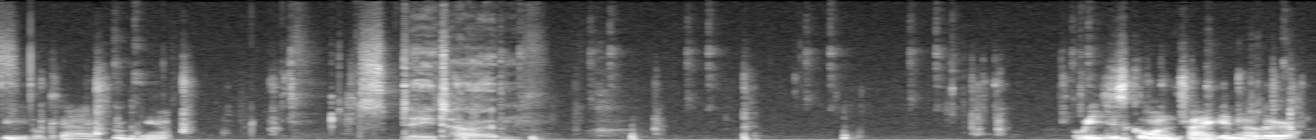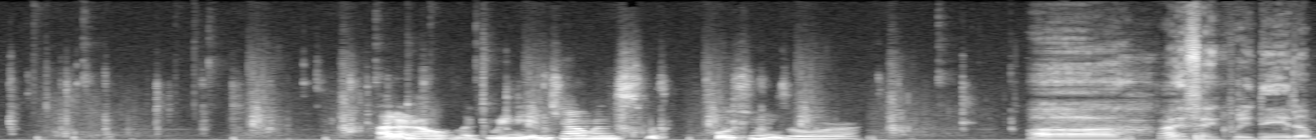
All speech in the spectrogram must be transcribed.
Be okay from here. It's daytime. Are we just going to try and get another? I don't know. Like, do we need enchantments with potions or? Uh, I think we need them.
